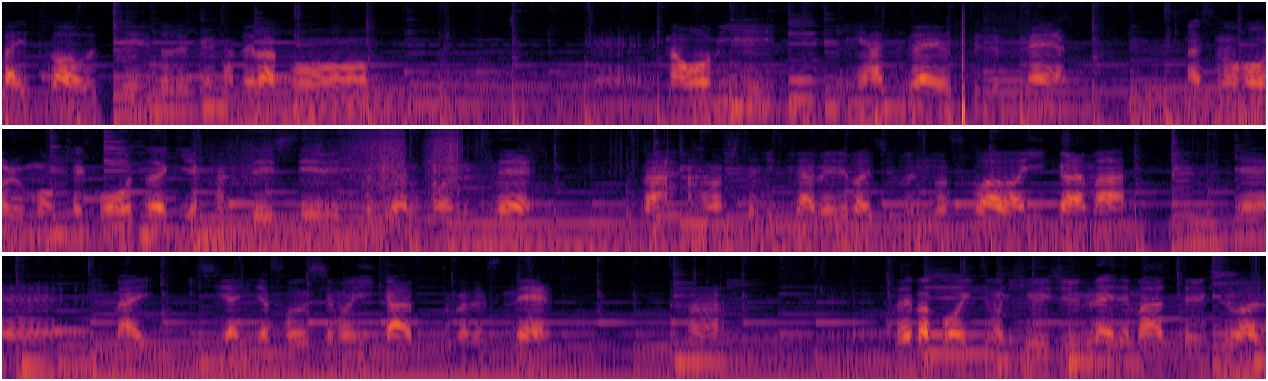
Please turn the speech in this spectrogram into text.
ぱいスコアを打っているとですね例えばこう、えー、まあ、OB2 発ぐらい打ってですねまあ、そのホールも結構大叩きが確定している時なんかはですね、まあ、あの人に比べれば自分のスコアはいいから、まあ、えー、まあ、1打2打損してもいいかとかですね、まあ、例えばこういつも90ぐらいで回ってる人はで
